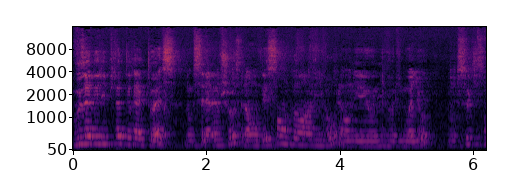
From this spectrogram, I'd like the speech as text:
Vous avez les pilotes de ReactOS, donc c'est la même chose. Là, on descend encore un niveau. Là, on est au niveau du noyau. Donc ceux qui sont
